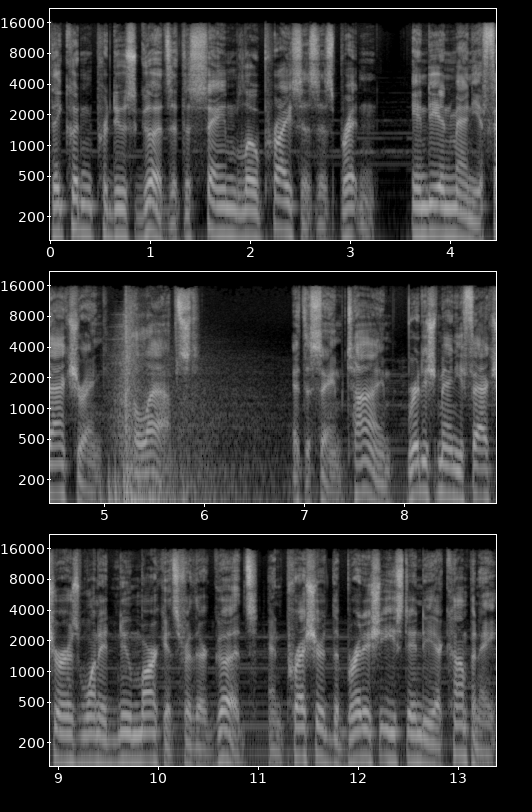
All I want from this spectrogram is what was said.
They couldn't produce goods at the same low prices as Britain. Indian manufacturing collapsed. At the same time, British manufacturers wanted new markets for their goods and pressured the British East India Company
